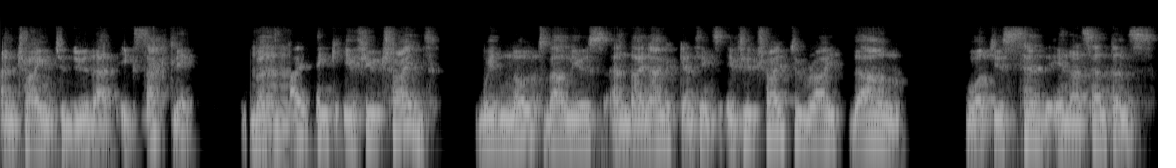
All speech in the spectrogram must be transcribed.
and trying to do that exactly. But mm-hmm. I think if you tried with note values and dynamic and things, if you tried to write down what you said in a sentence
